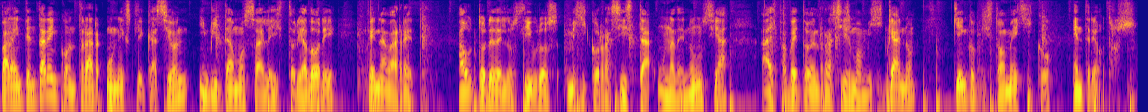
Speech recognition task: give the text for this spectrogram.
Para intentar encontrar una explicación, invitamos a la historiadora Fena Barrete, autora de los libros México Racista, una denuncia, Alfabeto del Racismo Mexicano, Quién conquistó México, entre otros.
